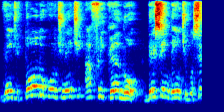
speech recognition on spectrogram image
vem de todo o continente africano. Descendente, você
